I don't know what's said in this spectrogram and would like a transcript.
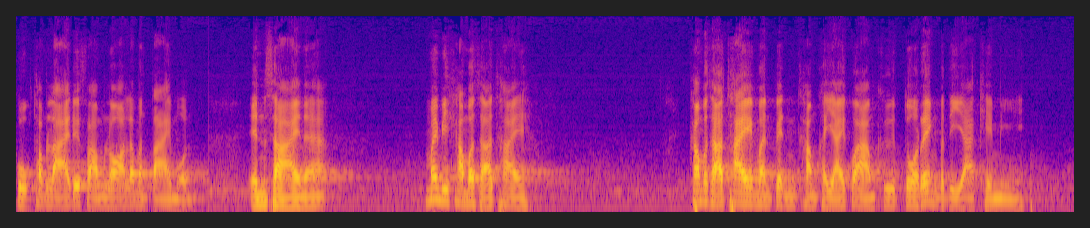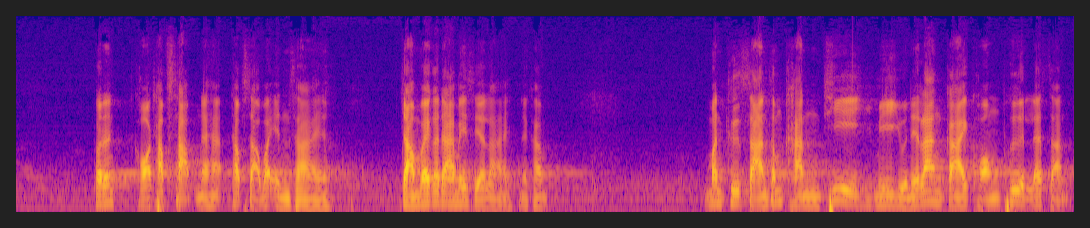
ถูกทำลายด้วยความร้อนแล้วมันตายหมด เอนไซม์นะฮะไม่มีคำภาษาไทย คำภาษาไทยมันเป็นคำขยายความคือตัวเร่งปฏิกิริยาเคมี เพราะฉะนั้นขอทับศัพท์นะฮะทับศัพท์ว่าเอนไซม์จำไว้ก็ได้ไม่เสียหลายนะครับ มันคือสารสำคัญที่มีอยู่ในร่างกายของพืชและสัตว์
